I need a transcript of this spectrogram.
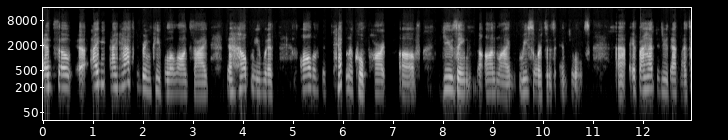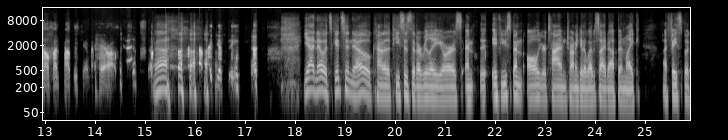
And so uh, I, I have to bring people alongside to help me with all of the technical part of using the online resources and tools. Uh, if I had to do that myself, I'd probably tear my hair out. so, my gifting yeah, no, it's good to know kind of the pieces that are really yours. And if you spend all your time trying to get a website up and like a Facebook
